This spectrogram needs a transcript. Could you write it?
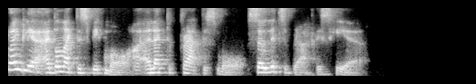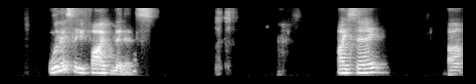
Frankly, I don't like to speak more. I, I like to practice more. So let's practice here. When I say five minutes, I say, uh,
